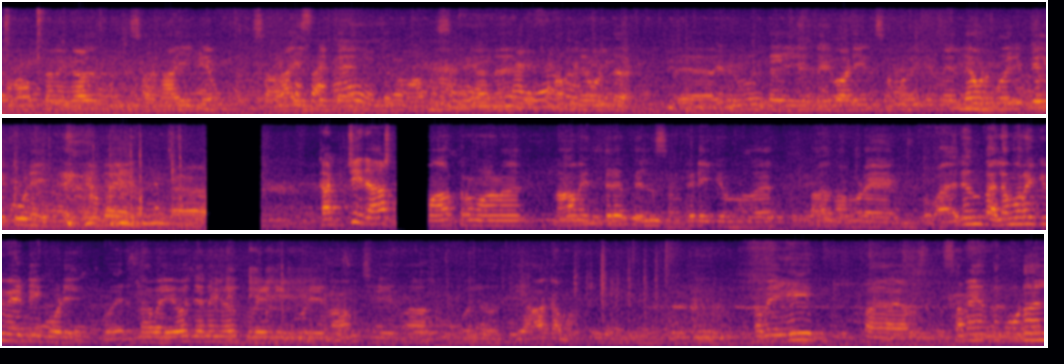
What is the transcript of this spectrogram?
പ്രവർത്തനങ്ങൾ സഹായിക്കും സഹായിക്കട്ടെ എന്ന് പരിപാടിയിൽ സംബന്ധിക്കുന്ന എല്ലാവർക്കും ഒരിക്കൽ കൂടി കക്ഷി രാഷ്ട്രീയം മാത്രമാണ് നാം ഇത്തരത്തിൽ സംഘടിക്കുന്നത്. അത് നമ്മുടെ വരും തലമുറയ്ക്ക് വേണ്ടി കൂടി വരുന്ന വയോജനങ്ങൾക്ക് വേണ്ടി കൂടി നാം ചെയ്യുന്ന ഒരു ത്യാഗമാണ്. അപ്പോൾ ഈ സമയത്ത് കൂടുതൽ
